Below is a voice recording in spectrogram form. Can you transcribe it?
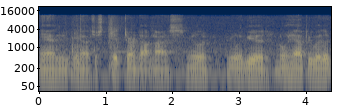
And, you know, just, it turned out nice. Really, really good. Really happy with it.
